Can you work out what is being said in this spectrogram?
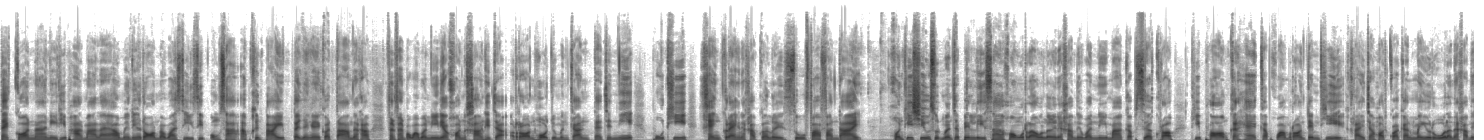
แต่ก่อนหน้านี้ที่ผ่านมาแล้วไม่ได้ร้อนแบบว่า 40 องศาอัพขึ้นไป แต่ยังไงก็ตามนะครับแฟนๆบอกว่าวันนี้เนี่ยค่อนข้างที่จะร้อนโหดอยู่เหมือนกัน แต่เจนนี่ผู้ที่แข็งแกร่งนะครับก็เลยสู้ฝ่าฟันได้ คนที่ชิลสุดเหมือนจะเป็นลิซ่าของเราเลยนะครับ ในวันนี้มากับเสื้อครอปที่พร้อมกระแทกกับความร้อนเต็มที่ใครจะฮอตกว่ากันไม่รู้แล้วนะครับ ใน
